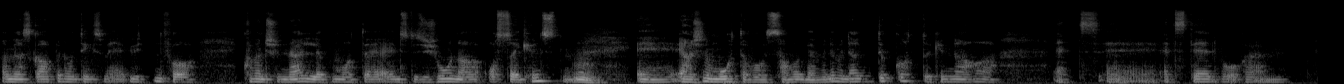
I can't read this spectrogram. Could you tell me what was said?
være med å skape noen ting som er utenfor konvensjonelle på en måte, institusjoner, også i kunsten. Mm. Eh, jeg har ikke noe mot av å samarbeide med det, men det er, det er godt å kunne ha et, eh, et sted hvor, eh,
